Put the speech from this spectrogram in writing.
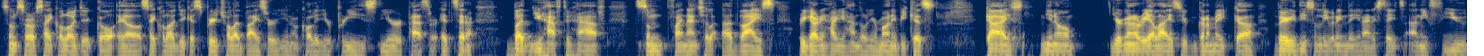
some sort of psychological, uh, psychological, spiritual advisor, you know, call it your priest, your pastor, etc. But you have to have some financial advice regarding how you handle your money because, guys, you know, you're going to realize you're going to make a very decent living in the United States. And if you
